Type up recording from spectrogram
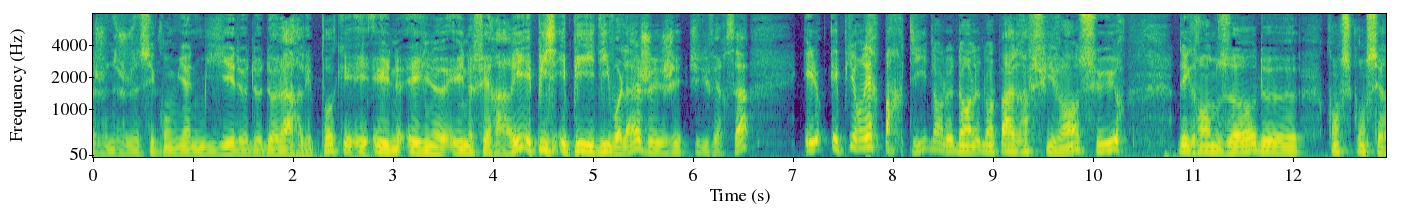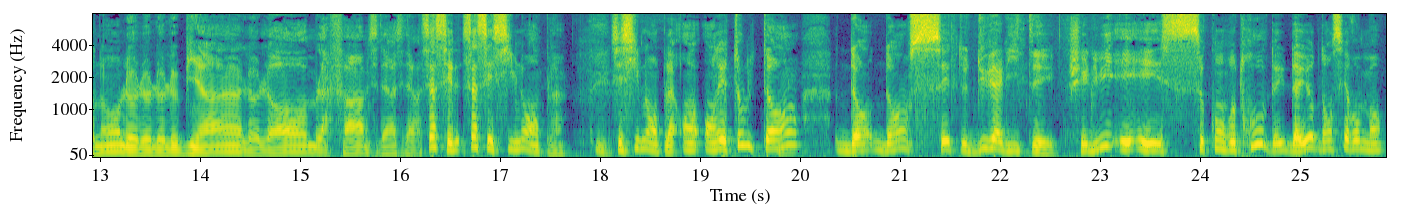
je, ne sais combien de milliers de, dollars à l'époque, et, une, et, une, Ferrari. Et puis, et puis il dit, voilà, j'ai dû faire ça. Et, et, puis on est reparti dans le, dans le, dans le paragraphe suivant sur des grandes odes concernant le, le, le bien, l'homme, la femme, etc., etc. Ça, c'est ça, c'est Simon en plein. Hmm. C'est Simon en plein. On, est tout le temps dans, dans cette dualité chez lui et, et ce qu'on retrouve d'ailleurs dans ses romans.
